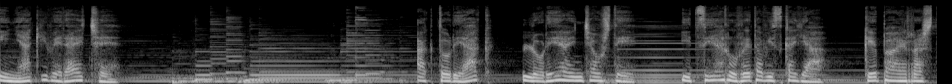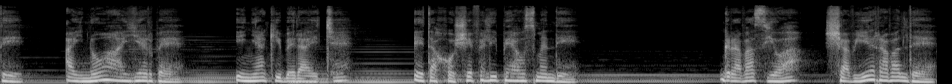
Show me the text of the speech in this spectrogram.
Iñaki Bera Etxe. Aktoreak, Lorea Intxausti, Itziar Urreta Bizkaia, Kepa Errasti, Ainoa Aierbe, Iñaki Bera Etxe, eta Jose Felipe Hauzmendi. Grabazioa, Xavier Abalde.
